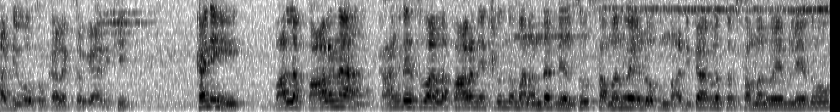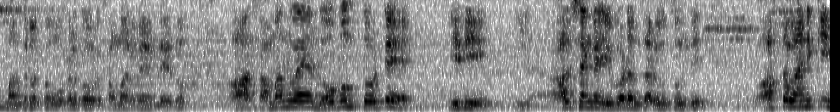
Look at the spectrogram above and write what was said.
ఆర్డీఓకు కలెక్టర్ గారికి. కానీ వాళ్ళ పాలన కాంగ్రెస్ వాళ్ళ పాలన ఎట్లుందో మనందరూ తెలుసు. సమన్వయ లోపం అధికారులతో సమన్వయం లేదు మంత్రులకు ఒకరికొకరు సమన్వయం లేదు. ఆ సమన్వయ లోపంతో ఇది ఆలస్యంగా ఇవ్వడం జరుగుతుంది. వాస్తవానికి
